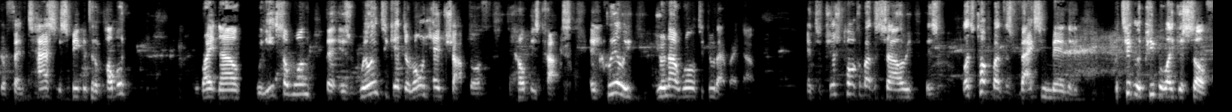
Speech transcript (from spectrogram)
You're fantastic speaking to the public. Right now, we need someone that is willing to get their own head chopped off to help these cops. And clearly, you're not willing to do that right now. And to just talk about the salary is let's talk about this vaccine mandate, particularly people like yourself.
